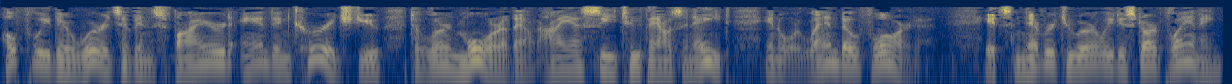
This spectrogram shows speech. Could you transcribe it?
Hopefully their words have inspired and encouraged you to learn more about ISC 2008 in Orlando, Florida. It's never too early to start planning.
